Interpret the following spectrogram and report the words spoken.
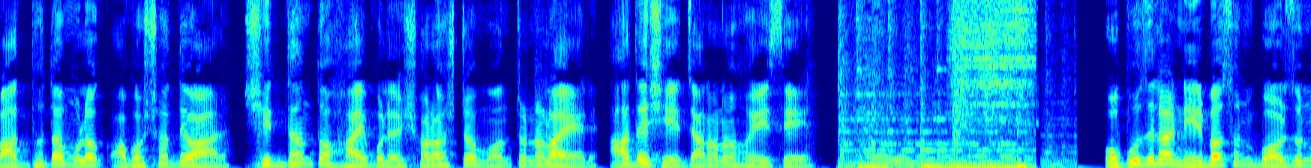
বাধ্যতামূলক অবসর দেওয়ার সিদ্ধান্ত হয় বলে স্বরাষ্ট্র মন্ত্রণালয়ের আদেশে জানানো হয়েছে। উপজেলা নির্বাচন বর্জন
